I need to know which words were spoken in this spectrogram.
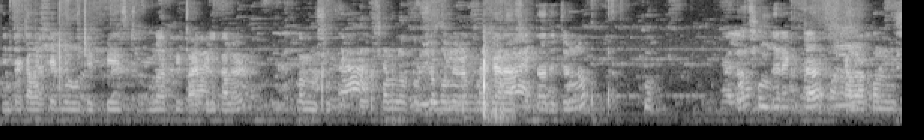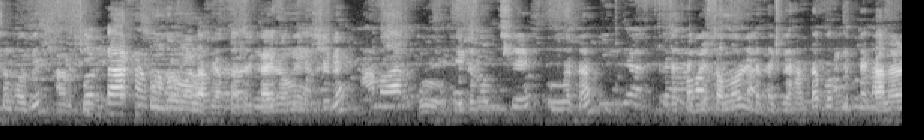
তিনটা কালার শেডের মধ্যে পেস্ট গোলাপি পার্পল কালার কম্বিনেশন থাকবে। শ্যামলা ফর্সা বোনের যারা আছে তাদের জন্য খুব পছন্দের একটা কালার কম্বিনেশন হবে আর সুন্দর মানাবে আপনাদের গায়ের রঙের হিসেবে। তো এটা হচ্ছে উন্নাটা এটা থাকবে সালোয়ার এটা থাকবে হাতা। প্রত্যেকটা কালার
